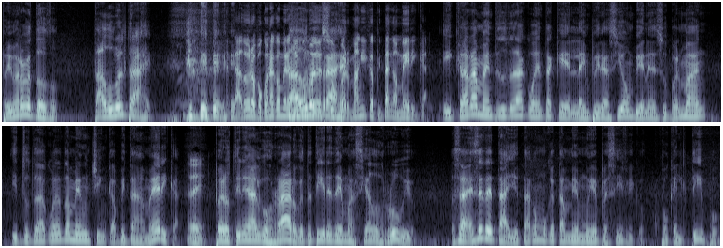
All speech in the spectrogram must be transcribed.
primero que todo, está duro el traje. Está duro, porque una combinación como de traje. Superman y Capitán América. Y claramente tú te das cuenta que la inspiración viene de Superman. Y tú te das cuenta también un chin Capitán América. Sí. Pero tiene algo raro, que este tigre es demasiado rubio. O sea, ese detalle está como que también muy específico. Porque el tipo,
